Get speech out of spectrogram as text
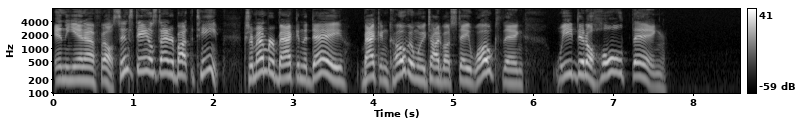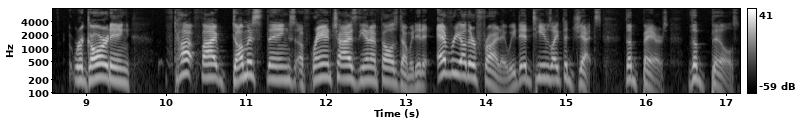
in the NFL since Daniel Snyder bought the team. Because remember back in the day, back in COVID, when we talked about stay woke thing, we did a whole thing regarding top five dumbest things a franchise the NFL has done. We did it every other Friday. We did teams like the Jets, the Bears, the Bills,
